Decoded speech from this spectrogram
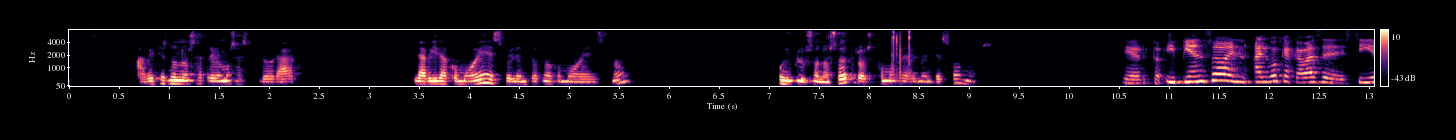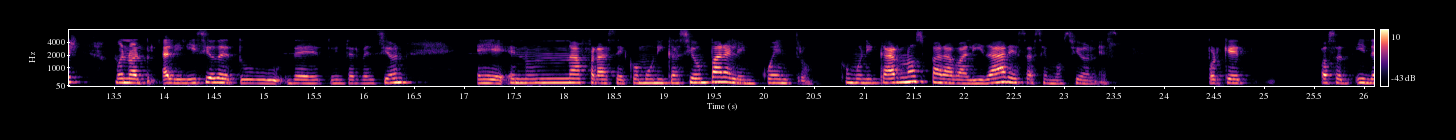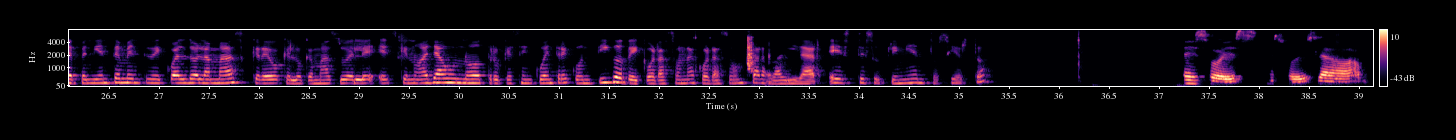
a veces no nos atrevemos a explorar la vida como es o el entorno como es, ¿no? O incluso nosotros, cómo realmente somos. Cierto. Y pienso en algo que acabas de decir, bueno, al, inicio de tu, de tu intervención, eh, en una frase, comunicación para el encuentro, comunicarnos para validar esas emociones, porque, o sea, independientemente de cuál duela más, creo que lo que más duele es que no haya un otro que se encuentre contigo de corazón a corazón para validar este sufrimiento, ¿cierto? Eso es, eso es la,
